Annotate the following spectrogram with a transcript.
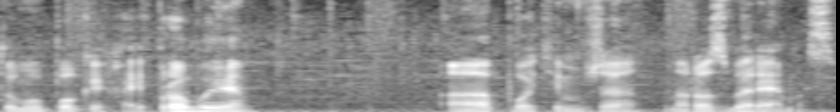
Тому поки хай пробує, а потім вже розберемось.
